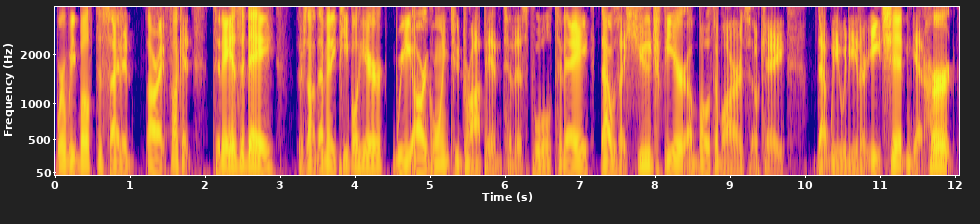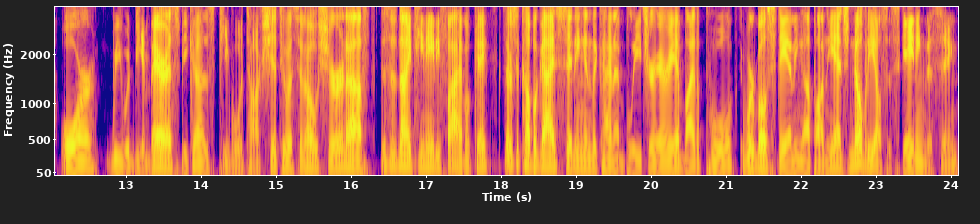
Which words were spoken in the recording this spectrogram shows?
where we both decided, all right, fuck it. Today is a day. There's not that many people here. We are going to drop into this pool today. That was a huge fear of both of ours. Okay that we would either eat shit and get hurt or we would be embarrassed because people would talk shit to us. And oh, sure enough, this is 1985, okay? There's a couple guys sitting in the kind of bleacher area by the pool. We're both standing up on the edge. Nobody else is skating this thing.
